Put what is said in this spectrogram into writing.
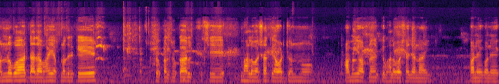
ধন্যবাদ। দাদা ভাই আপনাদেরকে সকাল সকাল এসে ভালোবাসা দেওয়ার জন্য আমিও আপনাদেরকে ভালোবাসা জানাই। অনেক অনেক।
